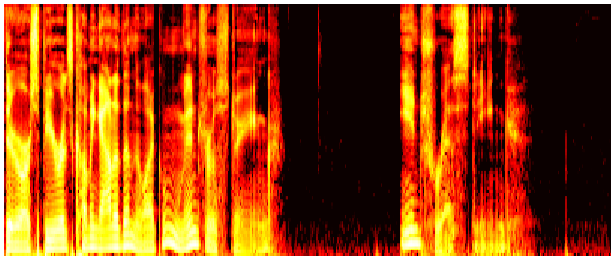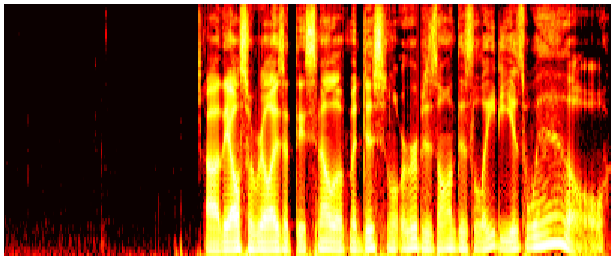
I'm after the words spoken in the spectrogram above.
there are spirits coming out of them. They're like, hmm, interesting. Interesting. Uh, they also realize that the smell of medicinal herbs is on this lady as well.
